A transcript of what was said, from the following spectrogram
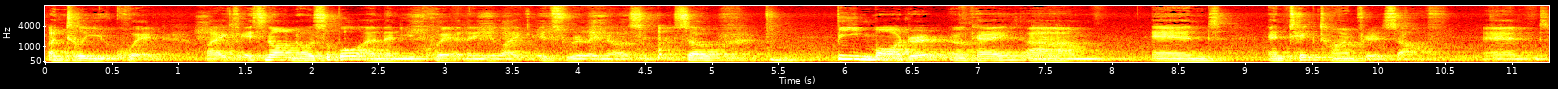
until you quit. Like it's not noticeable, and then you quit, and then you like it's really noticeable. So be moderate, okay, um, and and take time for yourself. And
